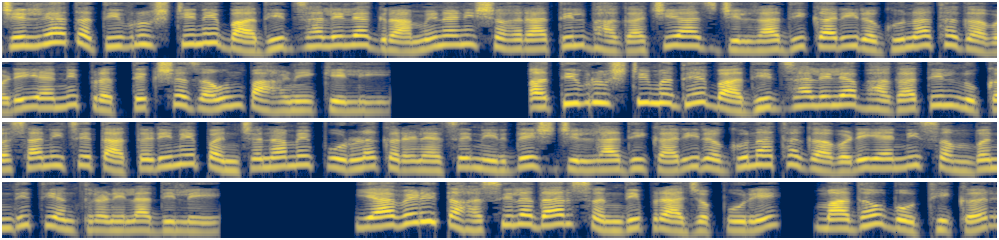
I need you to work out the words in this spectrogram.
जिल्ह्यात अतिवृष्टीने बाधित झालेल्या ग्रामीण आणि शहरातील भागाची आज जिल्हाधिकारी रघुनाथ गावडे यांनी प्रत्यक्ष जाऊन पाहणी केली. अतिवृष्टीमध्ये बाधित झालेल्या भागातील नुकसानीचे तातडीने पंचनामे पूर्ण करण्याचे निर्देश जिल्हाधिकारी रघुनाथ गावडे यांनी संबंधित यंत्रणेला दिले. यावेळी तहसीलदार संदीप राजपुरे माधव बोथीकर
